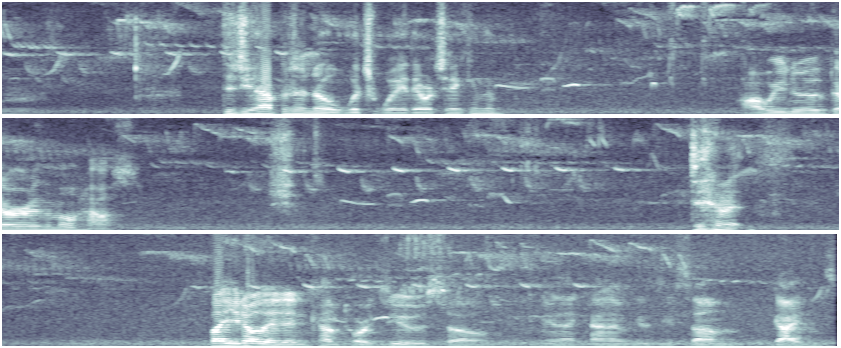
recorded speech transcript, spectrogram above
Hmm. Did you happen to know which way they were taking them? All we knew that they were in the moat house. Shit. Damn it. But you know they didn't come towards you, so I mean that kind of gives you some guidance.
